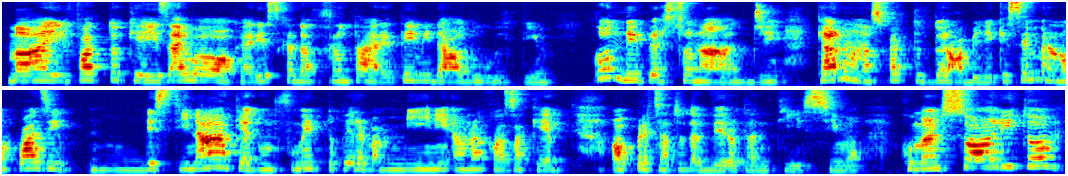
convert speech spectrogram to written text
ma il fatto che Isaiah Oka riesca ad affrontare temi da adulti con dei personaggi che hanno un aspetto adorabile, che sembrano quasi destinati ad un fumetto per bambini, è una cosa che ho apprezzato davvero tantissimo. Come al solito,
